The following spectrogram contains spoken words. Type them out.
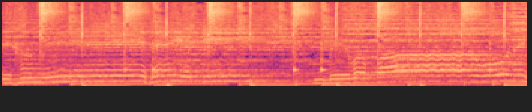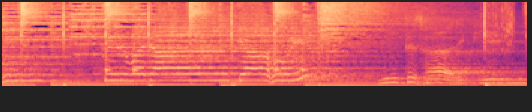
पे हमें है यकीन। बेवफा वो नहीं। फिर वजह क्या हुई? इंतज़ार की।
